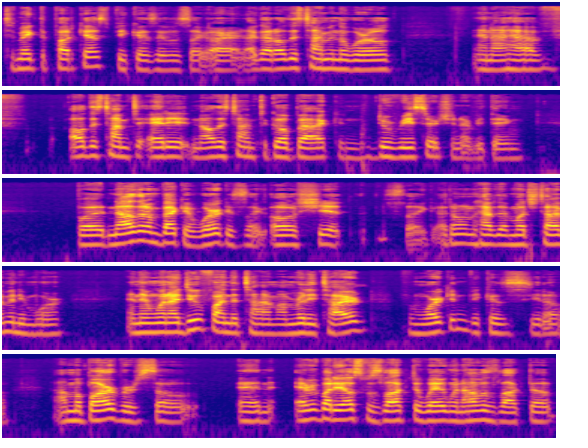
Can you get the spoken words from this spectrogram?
to make the podcast because it was like, all right, I got all this time in the world, and I have all this time to edit and all this time to go back and do research and everything. But now that I'm back at work, it's like, oh shit, it's like I don't have that much time anymore. And then when I do find the time, I'm really tired from working because you know I'm a barber, so and everybody else was locked away when I was locked up,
